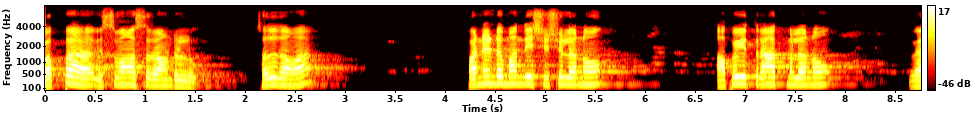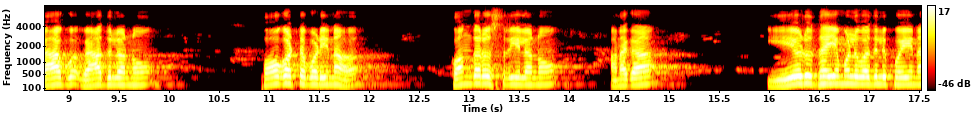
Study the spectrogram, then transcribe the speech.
గొప్ప విశ్వాసురాండ్రులు. చదువుదామా? పన్నెండు మంది శిష్యులను అపవిత్రాత్మలను వ్యాగు వ్యాధులను పోగొట్టబడిన కొందరు స్త్రీలను అనగా ఏడు దయములు వదిలిపోయిన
